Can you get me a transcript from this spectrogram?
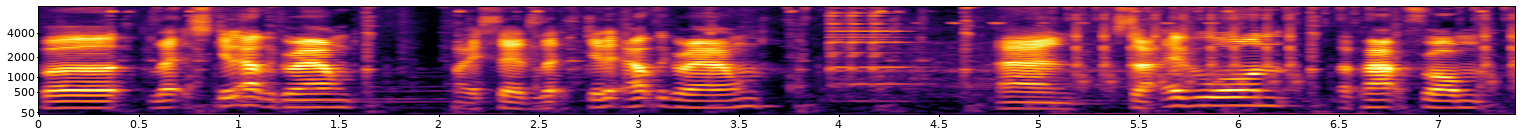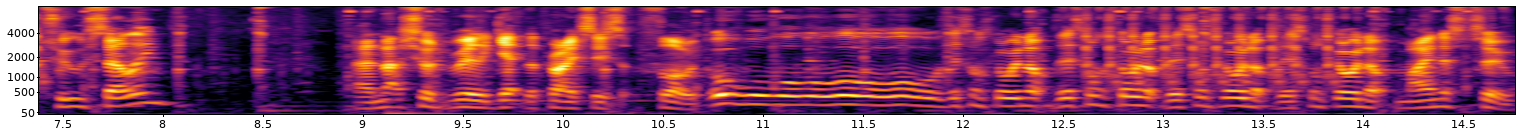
but let's get it out of the ground. Like I said, let's get it out of the ground and start everyone apart from two selling. And that should really get the prices flowing. Oh, whoa, whoa, whoa, whoa, whoa, this one's going up, this one's going up, this one's going up, this one's going up. Minus two.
